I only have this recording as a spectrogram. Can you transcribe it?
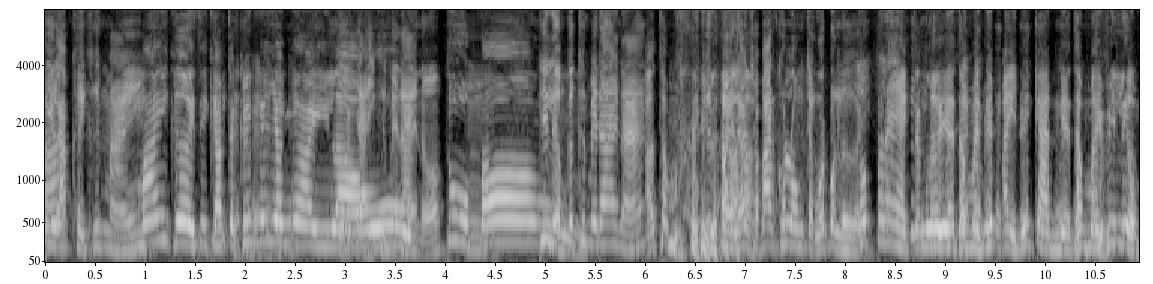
พี่รับเคยขึ้นไหมไม่เคยสิครับจะขึ้นได้ยังไงเราตัวใหญ่ขึ้นไม่ได้เนอะถูกต้องพี่เหลือมก็ขึ้นไม่ได้นะเอาทำไมขึ้นล่ะไปแล้วชาวบ้านเขาลงจากรถหมดเลยก็แปลกจังเลยอะทำไมไม่ไปด้วยกันเนี่ยทำไมพี่เหลื่อม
